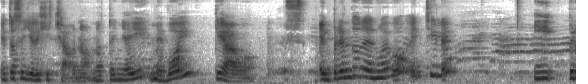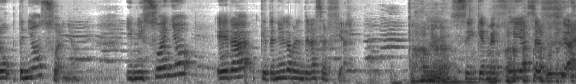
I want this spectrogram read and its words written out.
Entonces yo dije, chao, no, no estoy ahí, me voy, ¿qué hago? Emprendo de nuevo en Chile, y, pero tenía un sueño. Y mi sueño era que tenía que aprender a surfear. Ah, mira. Así que me fui a surfear.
